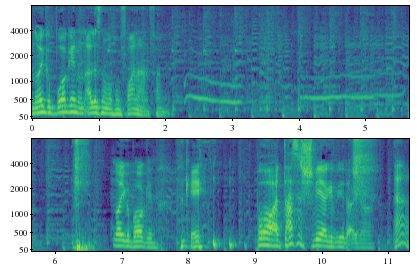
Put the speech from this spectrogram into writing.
neu geboren und alles nochmal von vorne anfangen. Neugeborgen. Okay. Boah, das ist schwer gewesen, Alter. Ah,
